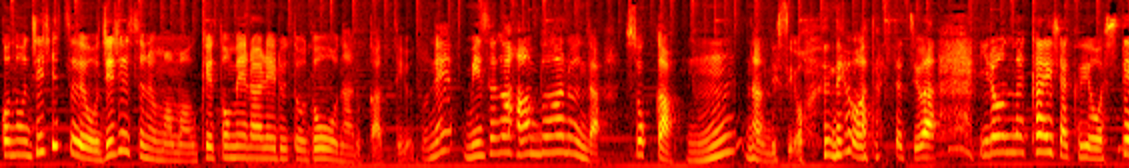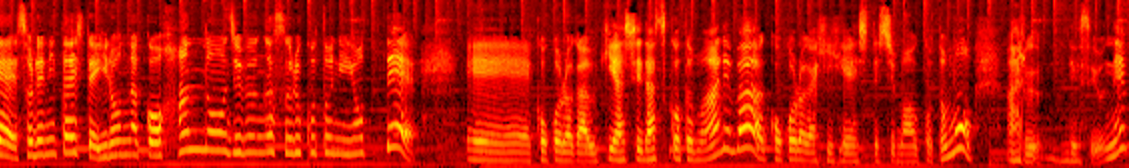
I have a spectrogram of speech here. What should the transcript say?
この事実を事実のまま受け止められるとどうなるかっていうとね水が半分あるんだ。そっか。うん？なんですよ。でも私たちはいろんな解釈をしてそれに対していろんなこう反応を自分がすることによってえー、心が浮き足立つこともあれば心が疲弊してしまうこともあるんですよね。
